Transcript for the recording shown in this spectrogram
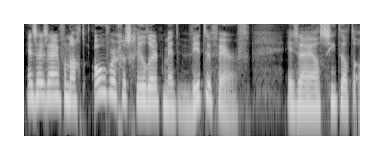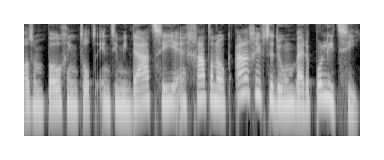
en zij zijn vannacht overgeschilderd met witte verf. Isaias ziet dat als een poging tot intimidatie en gaat dan ook aangifte doen bij de politie.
